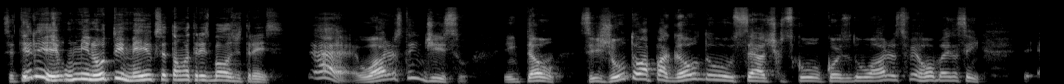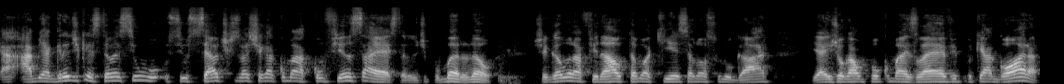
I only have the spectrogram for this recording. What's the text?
você tem aquele que... um minuto e meio que você toma três bolas de três. É, o Warriors tem disso. Então, se junta o apagão do Celtics com coisa do Warriors, ferrou. Mas assim, a, a, minha grande questão é se o, se o Celtics vai chegar com uma confiança extra, do tipo, mano, não, chegamos na final, estamos aqui, esse é o nosso lugar, e aí jogar um pouco mais leve, porque agora,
